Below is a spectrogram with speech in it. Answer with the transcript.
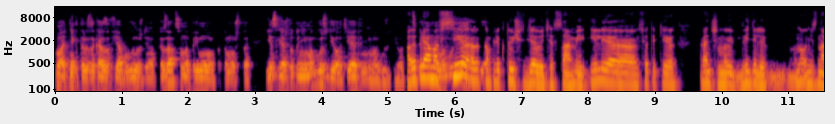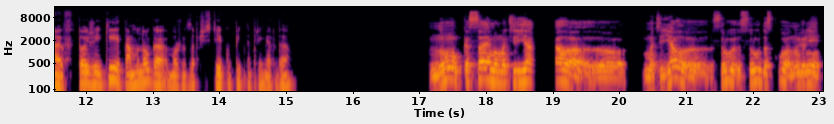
ну, от некоторых заказов я был вынужден отказаться напрямую, потому что если я что-то не могу сделать, я это не могу сделать. А вы прямо все делать, комплектующие делаете сами или э, все-таки Раньше мы видели, ну, не знаю, в той же Икее там много можно запчастей купить, например, да? Ну, касаемо материала, э, материал, э, сырую, сырую доску, ну, вернее,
